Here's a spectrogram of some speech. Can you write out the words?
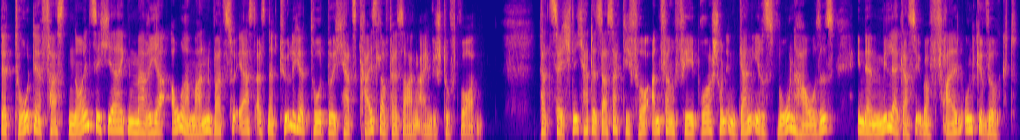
Der Tod der fast 90-jährigen Maria Auermann war zuerst als natürlicher Tod durch Herz-Kreislauf-Versagen eingestuft worden. Tatsächlich hatte Sassak die Frau Anfang Februar schon im Gang ihres Wohnhauses in der Millergasse überfallen und gewürgt.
